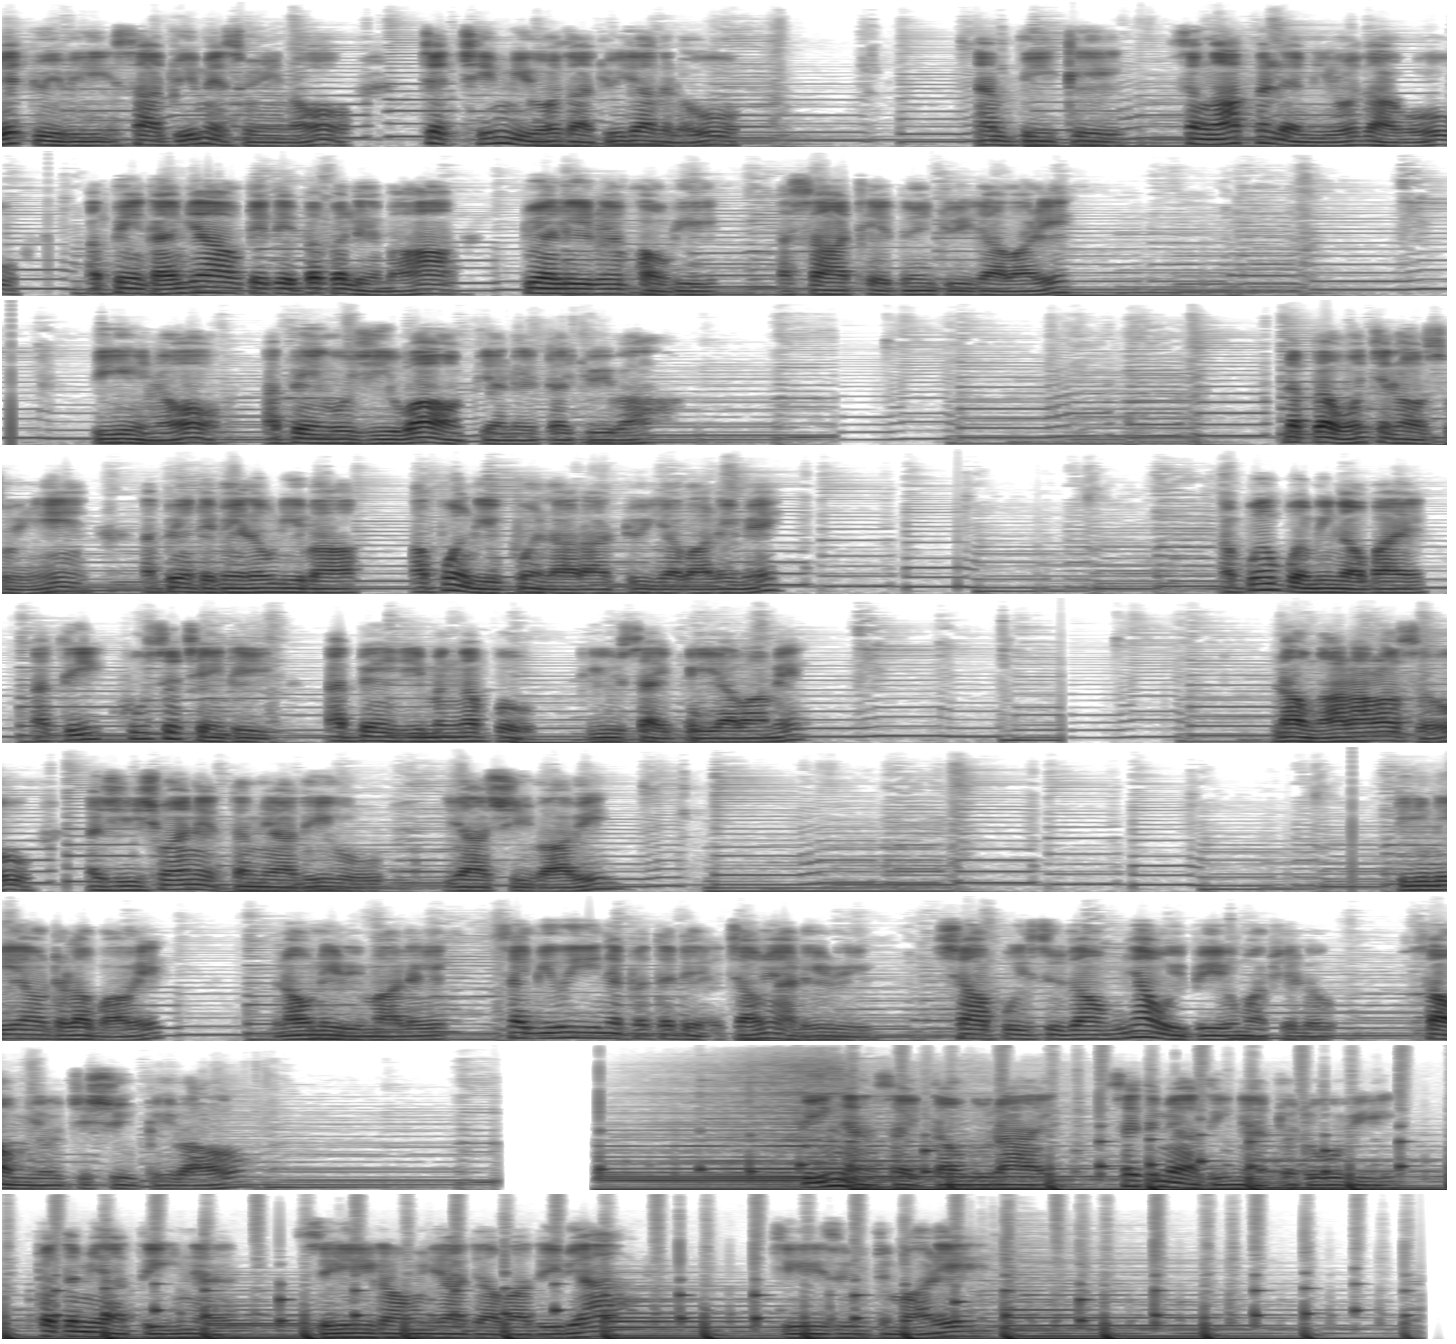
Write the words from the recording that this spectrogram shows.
ရွက်တွေပြီးအစာကျွေးမယ်ဆိုရင်တော့ကြက်ချင်းမီရောစာကျွေးကြသလို MPK 15ပတ်လည်မီရောစာကို အပင်ကိုင်းပြောက်တိတ်တိတ်ပတ်ပတ်လည်မှာတွင်လေးတွင်ဖောက်ပြီးအစာထည့်သွင်းကျွေးကြပါတယ်ပြီးရင်တော့အပင်ကိုရေဝအောင်ပြန်လဲတက်ကျွေးပါနှစ်ပတ်ဝန်းကျင်လောက်ဆိုရင်အပင်တစ်ပင်လုံးဒီပါအပွင့်လေးပွင့်လာတာတွေ့ရပါလိမ့်မယ်အပွင့်ပွင့်ပြီးနောက်ပိုင်း အသီးခူးဆွချိန်ထိအပင်ရေမငတ်ဖို့ဂယူဆိုင်ပေးရပါမယ်နောက်9လလောက်ဆိုအရီရွှမ်းတဲ့တမယာလေးကိုရရှိပါပြီဒီနေ့အောင်ဒီလောက်ပါပဲနောက်နေ့တွေမှာလည်းစိုက်ပျိုးရေးနဲ့ပတ်သက်တဲ့အကြောင်းအရာလေးတွေရှာဖွေစုဆောင်းမျှဝေပေးအောင်မှာဖြစ်လို့စောင့်မျိုးကြည့်ရှုပေးပါဦးဒီနံဆိုင်တောင်းသူတိုင်းစိတ်သမျှဒီနံတွေ့တိုးပြီး ထွက်သမျှဒီနံဈေးကောင်းရကြပါသေးဗျာကျေးဇူးတင်ပါတယ်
